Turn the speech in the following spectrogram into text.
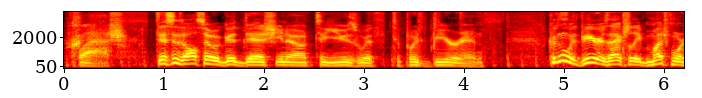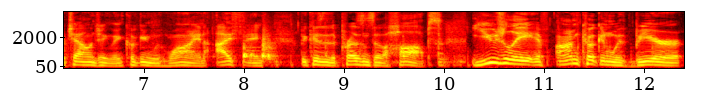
clash. This is also a good dish, you know, to use with to put beer in. Cooking with beer is actually much more challenging than cooking with wine, I think, because of the presence of the hops. Usually, if I'm cooking with beer,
